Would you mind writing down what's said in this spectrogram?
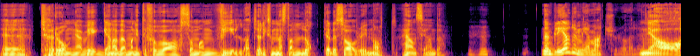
eh, trånga väggarna där man inte får vara som man vill. Att jag liksom nästan lockades av det i något hänseende. Mm -hmm. Men blev du mer macho då? Eller? Ja,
